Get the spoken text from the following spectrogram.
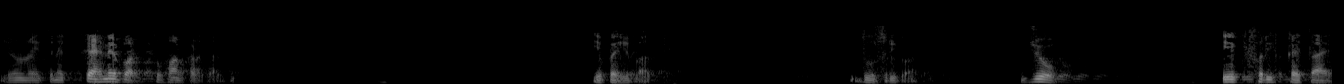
جنہوں نے اتنے کہنے پر طوفان کھڑا کر دیا۔ یہ پہلی بات تھی۔ دوسری بات، جو ایک فریق کہتا ہے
